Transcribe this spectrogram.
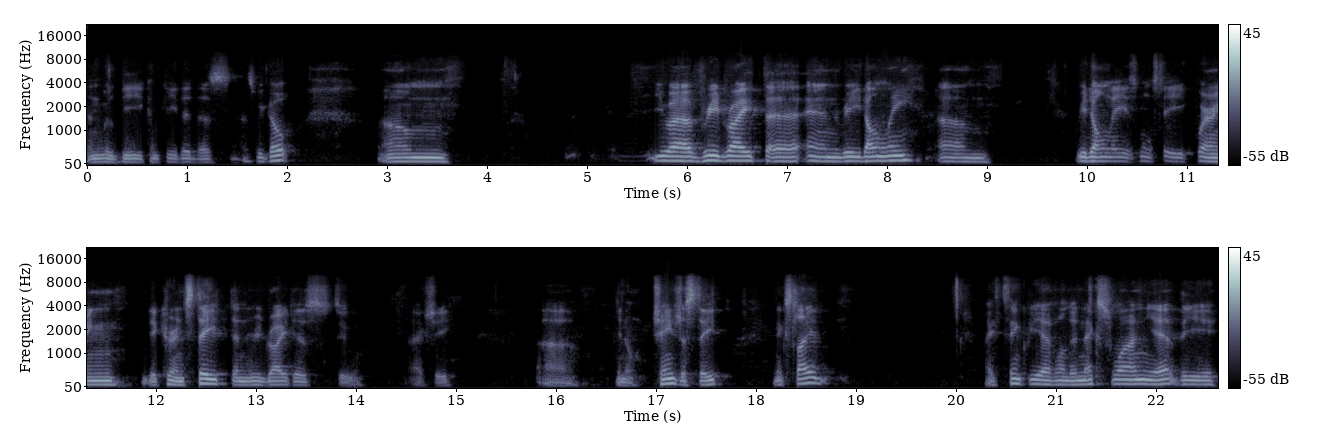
and will be completed as, as we go. Um, you have read write uh, and read only. Um, read only is mostly querying the current state, and read write is to actually, uh, you know, change the state. Next slide. I think we have on the next one, yeah, the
